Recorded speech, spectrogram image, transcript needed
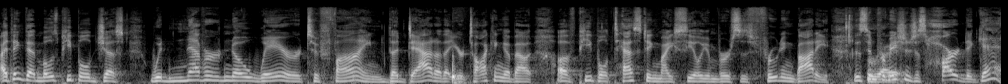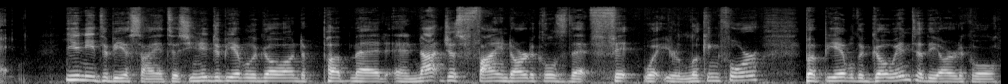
I think that most people just would never know where to find the data that you're talking about of people testing mycelium versus fruiting body. This information right. is just hard to get you need to be a scientist. You need to be able to go onto PubMed and not just find articles that fit what you're looking for, but be able to go into the article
